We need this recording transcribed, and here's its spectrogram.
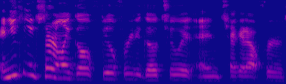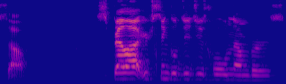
And you can certainly go, feel free to go to it and check it out for yourself. Spell out your single digit whole numbers.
